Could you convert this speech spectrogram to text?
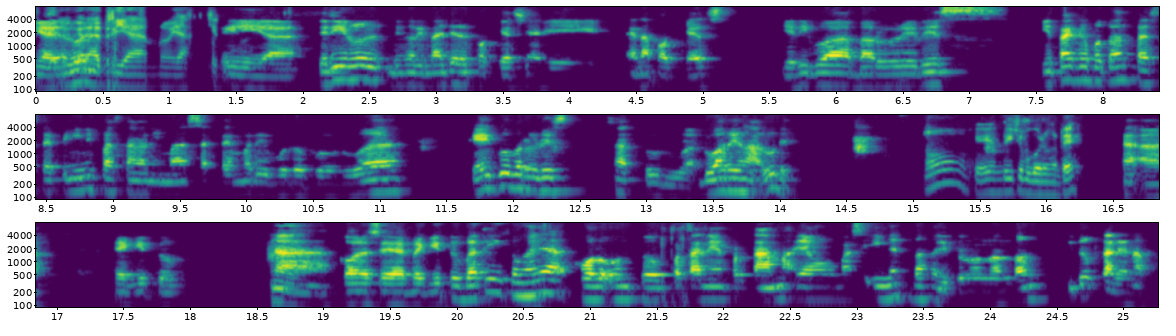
Ya lu Adriano yakin. Iya. Jadi lu dengerin aja podcastnya di enak podcast. Jadi gue baru rilis, kita kebetulan pas taping ini pas tanggal 5 September 2022. Kayak gue baru rilis satu dua. Dua hari yang lalu deh. Oh, oke. Okay. Nanti coba gue denger deh. Ya, uh, kayak gitu. Nah, kalau saya begitu, berarti hitungannya kalau untuk pertandingan pertama yang masih ingat bahkan itu nonton, itu pertandingan apa?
